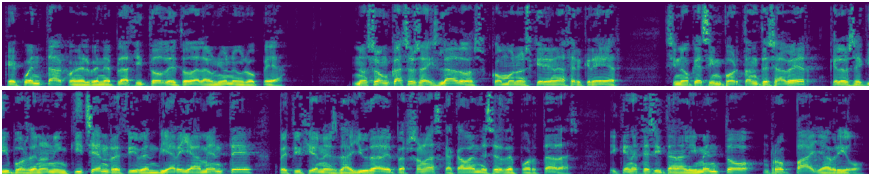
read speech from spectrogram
que cuenta con el beneplácito de toda la Unión Europea. No son casos aislados, como nos quieren hacer creer, sino que es importante saber que los equipos de Non Kitchen reciben diariamente peticiones de ayuda de personas que acaban de ser deportadas, y que necesitan alimento, ropa y abrigo,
